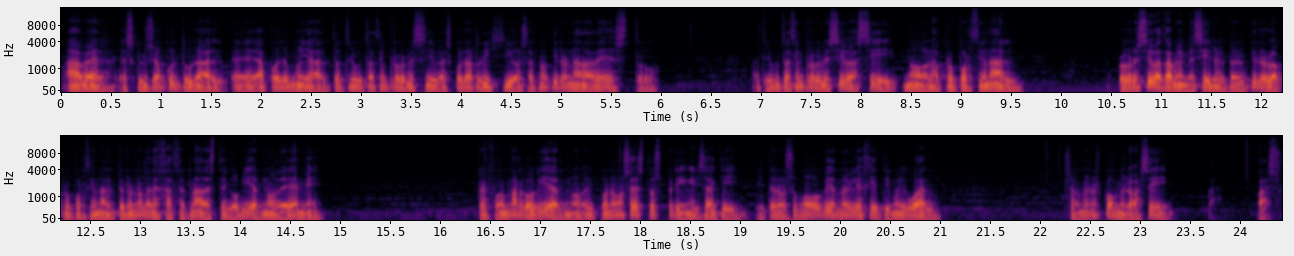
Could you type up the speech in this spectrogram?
A ver, exclusión cultural, eh, apoyo muy alto, tributación progresiva, escuelas religiosas. No quiero nada de esto. La tributación progresiva, sí. No, la proporcional. La progresiva también me sirve, pero quiero la proporcional. Pero no me deja hacer nada este gobierno de M. Reformar gobierno. Y ponemos a estos pringis aquí. Y tenemos un gobierno ilegítimo igual. Pues al menos pónmelo así. paso.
